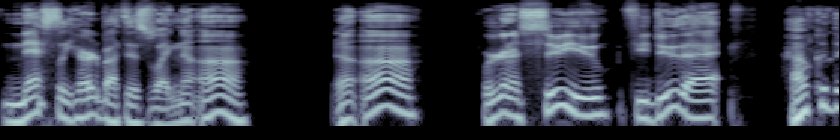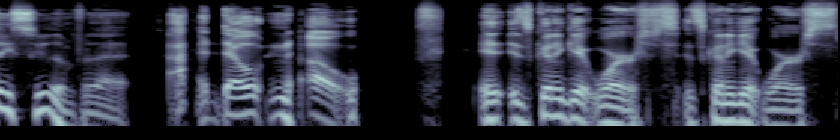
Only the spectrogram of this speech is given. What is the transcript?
Nestle heard about this, was like, uh uh, uh uh, we're going to sue you if you do that. How could they sue them for that? I don't know. It, it's going to get worse. It's going to get worse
